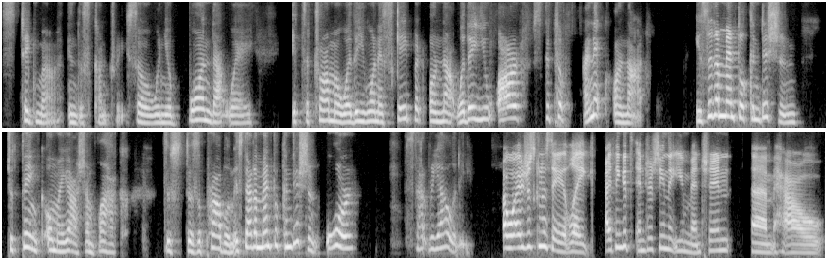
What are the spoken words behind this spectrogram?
stigma in this country. So when you're born that way, it's a trauma, whether you want to escape it or not, whether you are schizophrenic or not. Is it a mental condition to think, oh my gosh, I'm black. This, there's a problem. Is that a mental condition or is that reality? Oh, I was just going to say, like, I think it's interesting that you mention um, how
